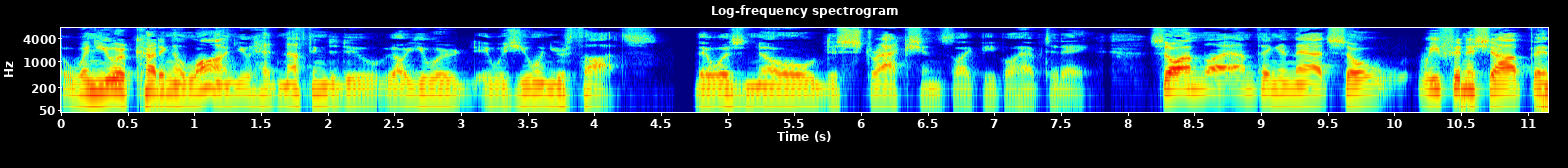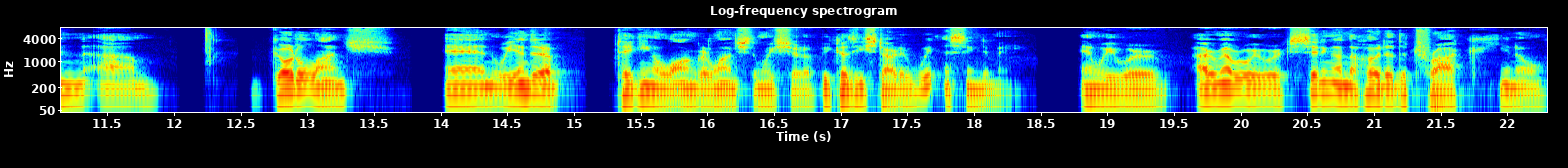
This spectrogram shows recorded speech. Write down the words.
when you were cutting a lawn, you had nothing to do. You were it was you and your thoughts. There was no distractions like people have today. So I'm I'm thinking that. So we finish up and um, go to lunch, and we ended up taking a longer lunch than we should have because he started witnessing to me, and we were. I remember we were sitting on the hood of the truck, you know,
